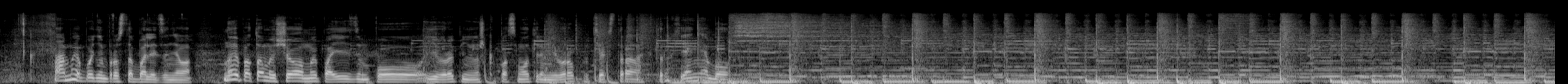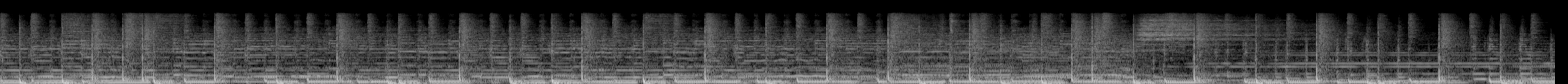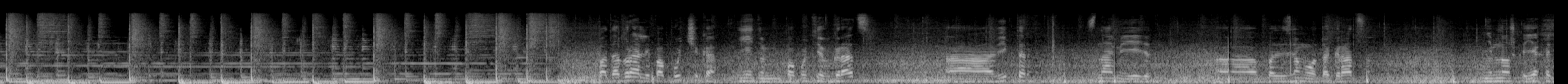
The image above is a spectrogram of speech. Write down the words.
А мы будем просто болеть за него. Ну и потом еще мы поездим по Европе, немножко посмотрим Европу, в тех странах, в которых я не был. Подобрали попутчика, едем по пути в Грац. А, Виктор с нами едет. А, Подвезем его до Граца. Немножко ехать,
